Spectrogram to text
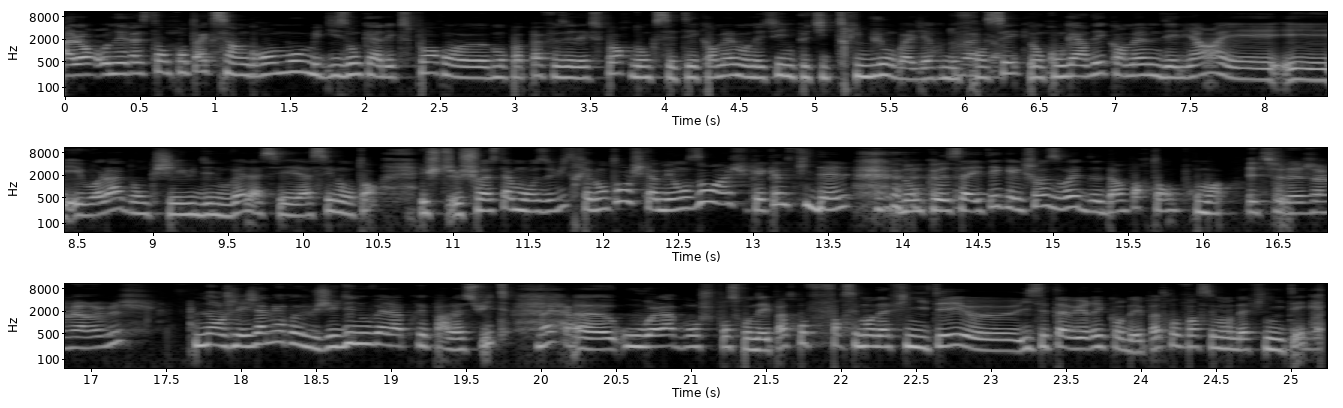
Alors on est resté en contact, c'est un grand mot, mais disons qu'à l'export, mon papa faisait l'export, donc c'était quand même, on était une petite tribu, va dire, de Français. Donc on gardait quand même des liens et, et voilà. Donc j'ai eu des nouvelles assez assez, longtemps. Et je, suis restée amoureuse de lui très longtemps, jusqu'à mes 11 ans, hein, je suis quelqu'un de fidèle. Donc euh, ça a été quelque chose ouais, d'important pour moi. Et tu l'as jamais revu? Non, je l'ai jamais revu. J'ai eu des nouvelles après par la suite. Euh, où voilà, bon, je pense qu'on n'avait pas trop forcément d'affinité. Euh, il s'est avéré qu'on n'avait pas trop forcément d'affinité, bah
